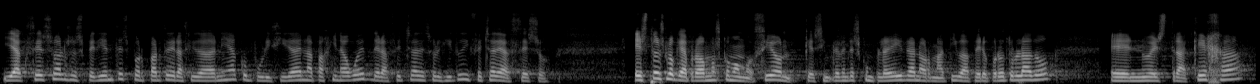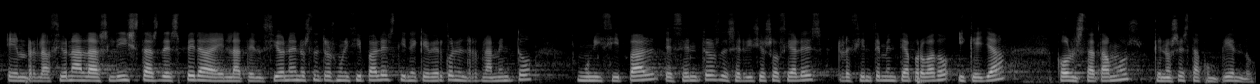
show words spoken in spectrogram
y acceso a los expedientes por parte de la ciudadanía con publicidad en la página web de la fecha de solicitud y fecha de acceso. Esto es lo que aprobamos como moción, que simplemente es cumplir la normativa, pero, por otro lado, nuestra queja en relación a las listas de espera en la atención en los centros municipales tiene que ver con el reglamento municipal de centros de servicios sociales recientemente aprobado y que ya constatamos que no se está cumpliendo.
